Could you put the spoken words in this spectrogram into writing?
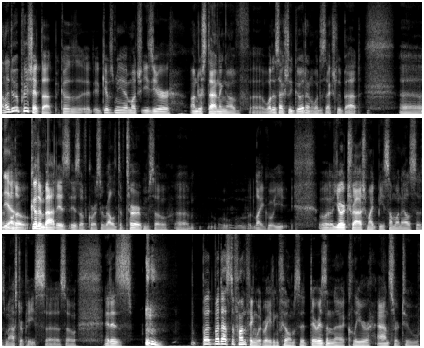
and i do appreciate that because it, it, gives me a much easier understanding of uh, what is actually good and what is actually bad uh, yeah. Although good and bad is is of course a relative term. So um, like we, uh, your trash might be someone else's masterpiece. Uh, so it is. but but that's the fun thing with rating films. That there isn't a clear answer to.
